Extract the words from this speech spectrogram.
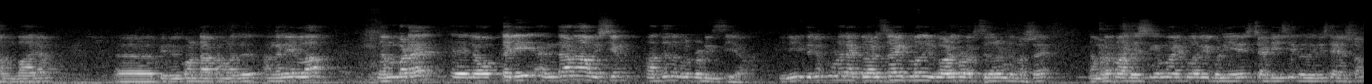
സംഭാരം പിന്നെ കൊണ്ടാട്ടമുളക് അങ്ങനെയുള്ള നമ്മുടെ ലോക്കലി എന്താണ് ആവശ്യം അത് നമ്മൾ പ്രൊഡ്യൂസ് ചെയ്യാം. ഇനി ഇതിലും കൂടുതൽ അഡ്വാൻസ്ഡ് ആയിട്ടുള്ള ഒരുപാട് പ്രൊഡക്ട്സുകൾ ഉണ്ട് പക്ഷെ നമ്മുടെ പ്രാദേശികമായിട്ടുള്ള വിപണിയെ സ്റ്റഡി ചെയ്തതിന് ശേഷം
